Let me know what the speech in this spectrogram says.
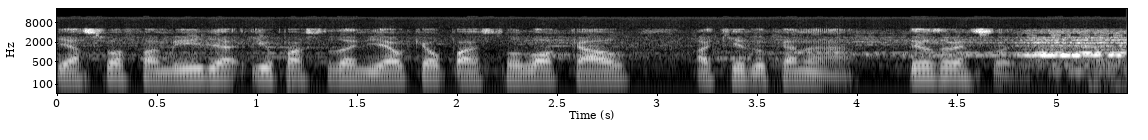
e a sua família e o pastor Daniel, que é o pastor local aqui do Canaã. Deus abençoe.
